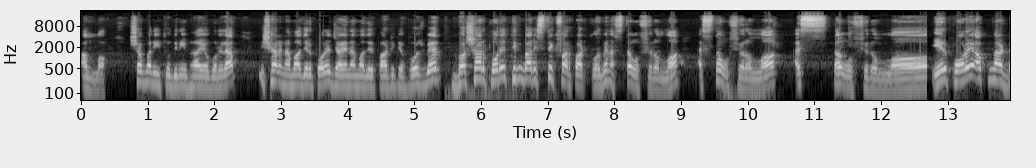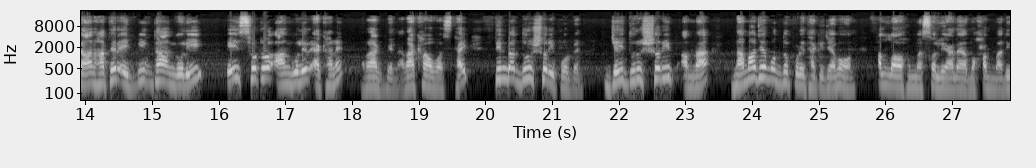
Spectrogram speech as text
আল্লাহ সম্মানিত দিনী ভাই ও বোনেরা ইশার নামাজের পরে জায় নামাজের পার্টিতে বসবেন, বসার পরে তিনবার ইস্তিগফার পাঠ করবেন, আস্তাগফিরুল্লাহ আস্তাগফিরুল্লাহ আস্তাগফিরুল্লাহ। এরপরে আপনার ডান হাতের এই বৃদ্ধা আঙ্গুলি, এই ছোট আঙ্গুলের এখানে রাখবেন, রাখা অবস্থায় তিনবার দুরুদ শরীফ পড়বেন। যেই দুরুদ শরীফ আমরা নামাজের মধ্যে পড়ে থাকি, যেমন আল্লাহুম্মা মুহাম্মাদি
